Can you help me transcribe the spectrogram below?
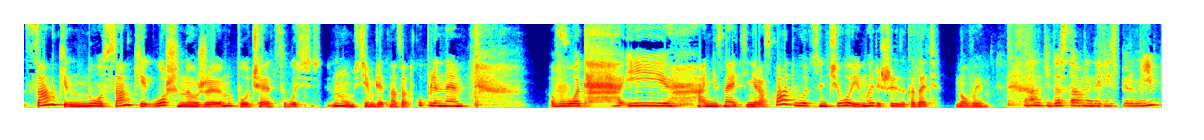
санки, но санки Гошины уже, ну, получается, 8, ну, 7 лет назад купленные. Вот. И они, знаете, не раскладываются, ничего, и мы решили заказать новые. Санки доставлены из Перми.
